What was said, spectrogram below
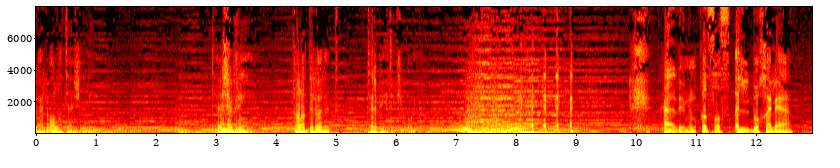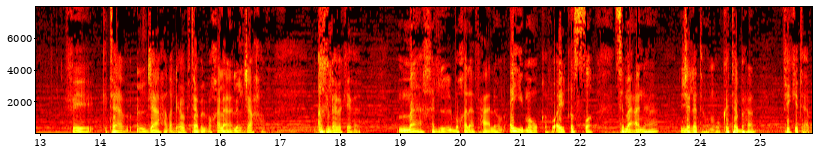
قال والله تعجبني. تعجبني. فرد الولد تربيتك يا أبوي. هذه من قصص البخلاء في كتاب الجاحظ اللي هو كتاب البخلاء للجاحظ. اغلب كذا. ما خلى البخلاء في حالهم أي موقف وأي قصة سمع عنها جلدهم وكتبها في كتابه.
